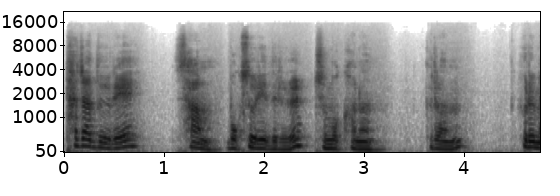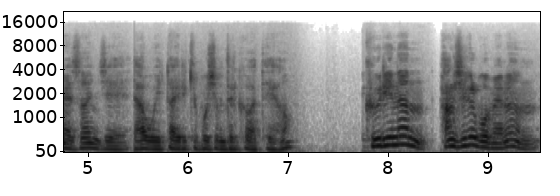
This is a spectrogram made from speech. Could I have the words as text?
타자들의 삶, 목소리들을 주목하는 그런 흐름에서 이제 나오고 있다 이렇게 보시면 될 것 같아요. 그리는 방식을 보면은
